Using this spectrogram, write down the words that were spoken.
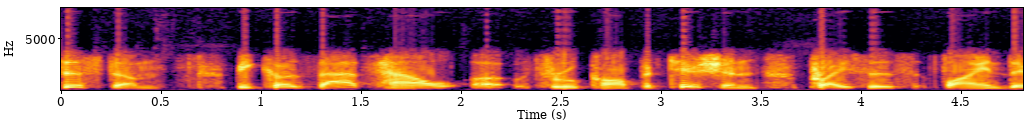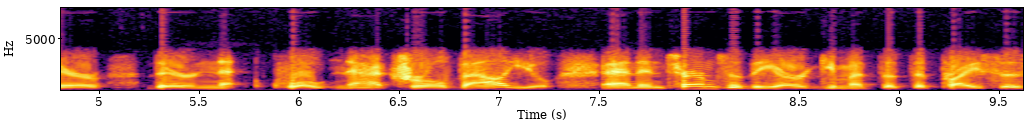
system because that's how uh, through competition prices find their their net, quote natural value. And in terms of the argument that the prices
